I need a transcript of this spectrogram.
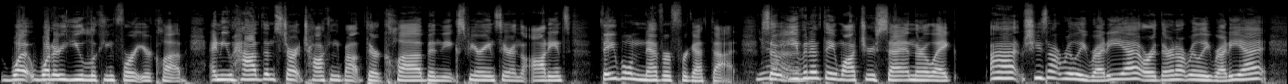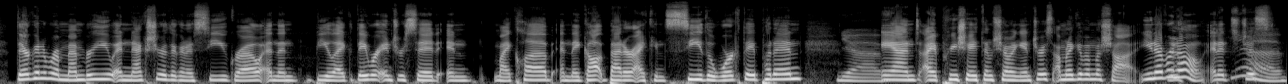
what what are you looking for at your club and you have them start talking about their club and the experience there in the audience they will never forget that so even if they watch your set and they're like uh she's not really ready yet or they're not really ready yet. They're going to remember you and next year they're going to see you grow and then be like they were interested in my club and they got better. I can see the work they put in. Yeah. and i appreciate them showing interest. I'm going to give them a shot. You never know. And it's yeah. just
